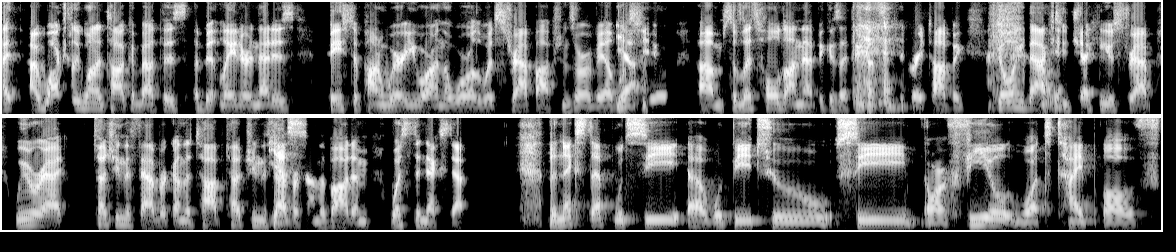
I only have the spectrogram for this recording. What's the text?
I, I actually want to talk about this a bit later, and that is based upon where you are in the world, what strap options are available yeah. to you. Um, so let's hold on that because I think that's a great topic. Going back okay. to checking your strap, we were at touching the fabric on the top, touching the yes. fabric on the bottom. What's the next step? The next step would see uh, would be to see or feel what type of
